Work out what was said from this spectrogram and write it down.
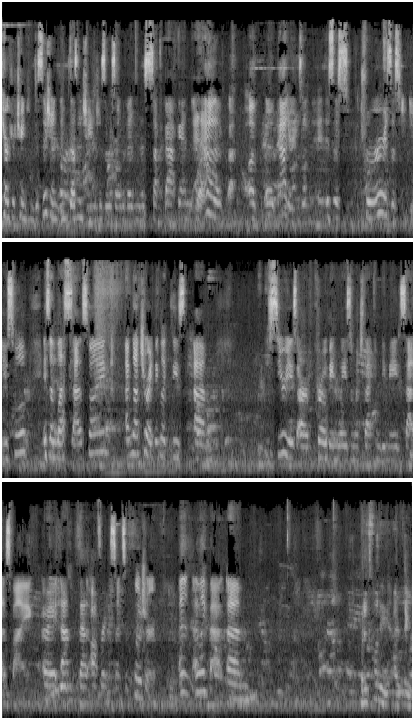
character changing decision and doesn't change as a result of it and is sucked back in and Right. out of, of old patterns. Is this truer? Is this useful? Is it less satisfying? I'm not sure. I think like these um, series are probing ways in which that can be made satisfying, right? Um, that offering a sense of closure, and I like that. Um, But it's funny, I think,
